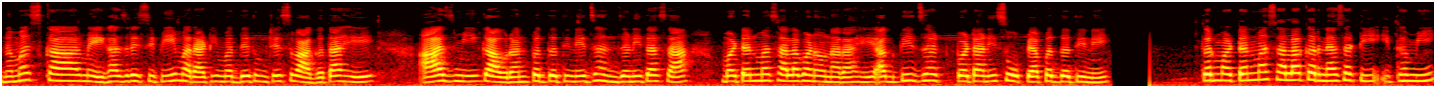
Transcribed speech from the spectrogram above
नमस्कार मेघाज रेसिपी मराठीमध्ये तुमचे स्वागत आहे. आज मी गावरान पद्धतीने झणझणीत असा मटन मसाला बनवणार आहे. अगदी झटपट आणि सोप्या पद्धतीने. तर मटन मसाला करण्यासाठी इथं मी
